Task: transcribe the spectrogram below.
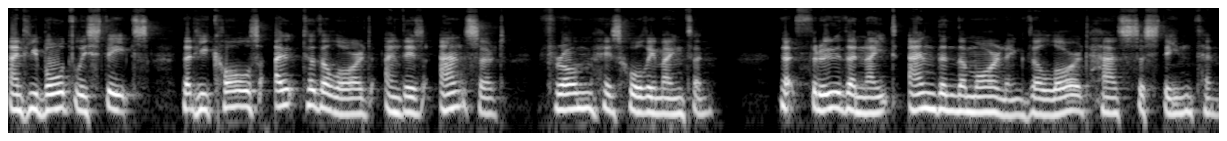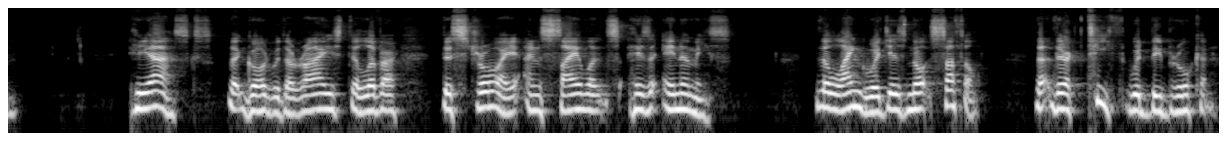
and he boldly states that he calls out to the Lord and is answered from his holy mountain, that through the night and in the morning the Lord has sustained him. He asks that God would arise, deliver, destroy, and silence his enemies. The language is not subtle, that their teeth would be broken.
